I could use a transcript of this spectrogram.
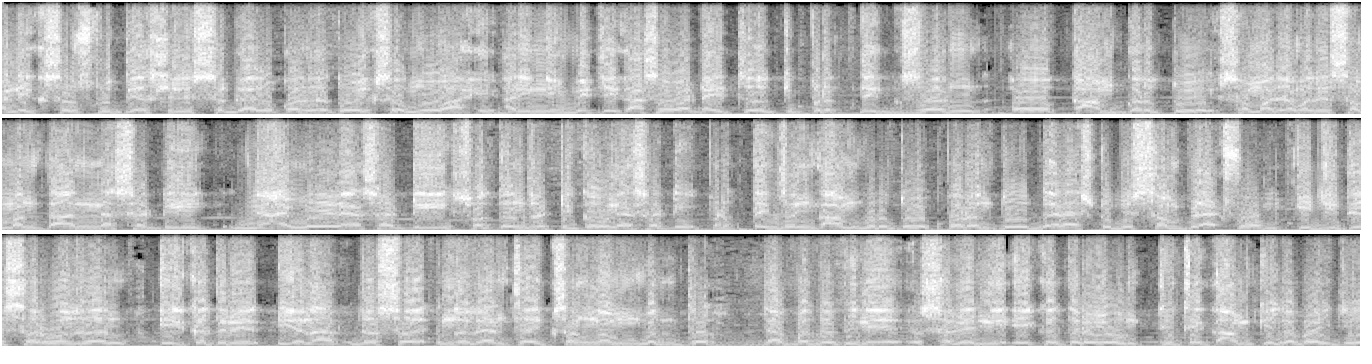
अनेक संस्कृती असलेले सगळ्या लोकांचा तो एक समूह आहे. आणि नेहमीच एक असं वाटायचं की प्रत्येक जण काम करतोय. समाजामध्ये समानता आणण्यासाठी न्याय मिळण्यासाठी स्वातंत्र्य टिकवण्यासाठी प्रत्येक जण काम करतोय. परंतु there has to be some platform की जिथे सर्वजण एकत्र येणार. जसं सगळ्यांचा एक संगम बनतं. त्या पद्धतीने सगळ्यांनी एकत्र येऊन तिथे काम केलं पाहिजे.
